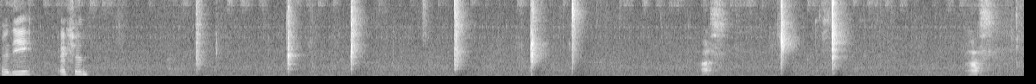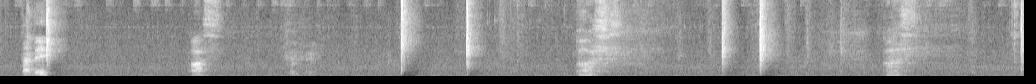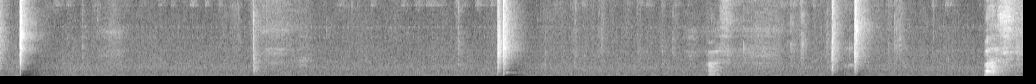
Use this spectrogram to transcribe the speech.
Ready? Action. Pass. Pass. Tadi? Pass. Pass. Pass. バスバス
